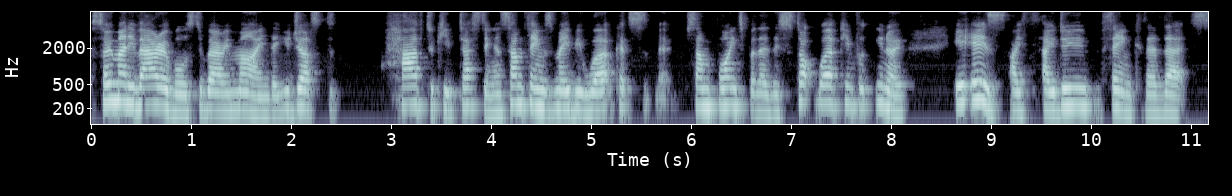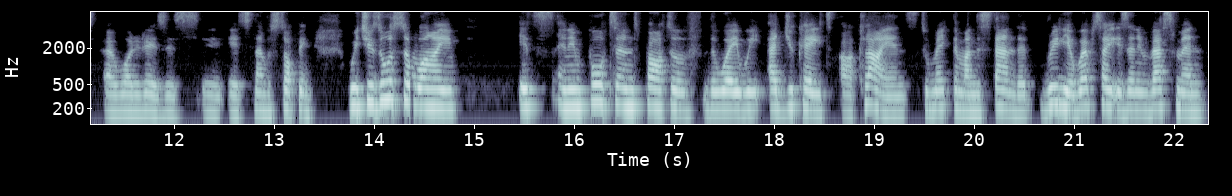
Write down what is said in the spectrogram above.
so many variables to bear in mind that you just have to keep testing. And some things maybe work at some point, but then they stop working for, you know, it is i i do think that that's uh, what it is is it's never stopping which is also why it's an important part of the way we educate our clients to make them understand that really a website is an investment.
